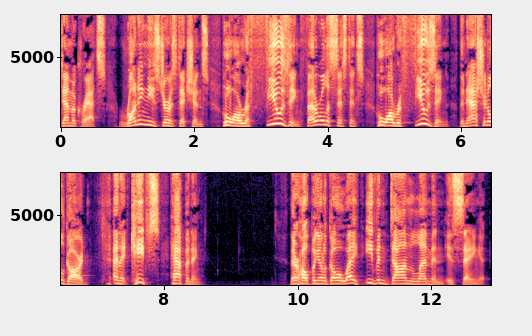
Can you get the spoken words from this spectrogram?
Democrats running these jurisdictions who are refusing federal assistance, who are refusing the National Guard, and it keeps happening. They're hoping it'll go away. Even Don Lemon is saying it.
